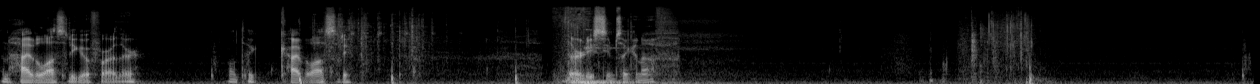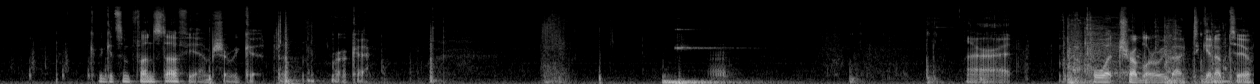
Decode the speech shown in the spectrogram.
And high velocity go farther. I'll take high velocity. 30 seems like enough. Can we get some fun stuff? Yeah, I'm sure we could, but we're okay. Alright. What trouble are we about to get up to?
